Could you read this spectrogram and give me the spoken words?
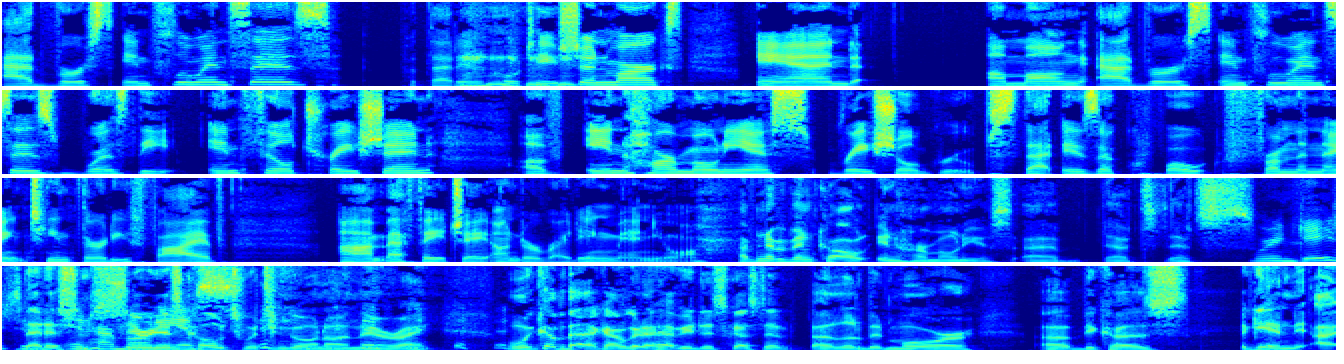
adverse influences. Put that in quotation marks. And among adverse influences was the infiltration of inharmonious racial groups. That is a quote from the 1935 um, FHA underwriting manual. I've never been called inharmonious. Uh, that's that's we're engaged. That in is some serious code switching going on there, right? when we come back, I'm going to have you discuss it a little bit more uh, because again, I,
